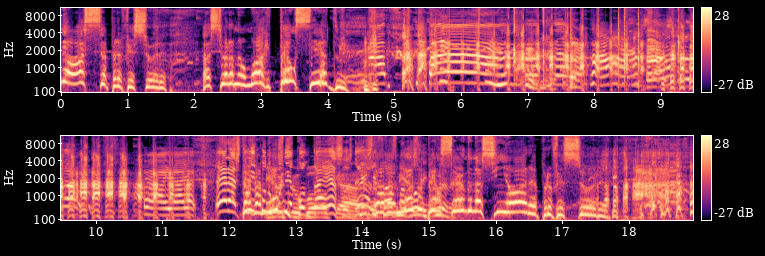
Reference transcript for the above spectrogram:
Nossa, professora, a senhora não morre tão cedo. Ai, ai, ai. Era trico, não podia contar bom, essas, né? Uma boa leitura, né? na senhora, professora.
